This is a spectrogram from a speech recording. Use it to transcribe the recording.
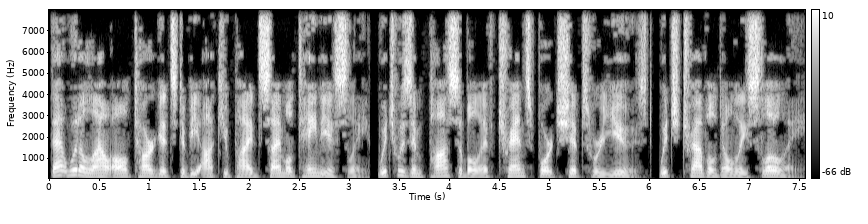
That would allow all targets to be occupied simultaneously, which was impossible if transport ships were used, which travelled only slowly.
